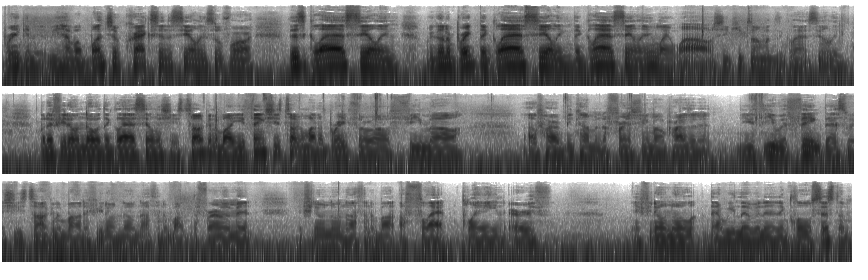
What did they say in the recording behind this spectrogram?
breaking it. We have a bunch of cracks in the ceiling so far. This glass ceiling, we're gonna break the glass ceiling. The glass ceiling. I'm like, wow, she keeps talking about the glass ceiling. But if you don't know what the glass ceiling she's talking about, you think she's talking about a breakthrough of female of her becoming the first female president. You you would think that's what she's talking about if you don't know nothing about the firmament, if you don't know nothing about a flat plane Earth, if you don't know that we live in an enclosed system.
